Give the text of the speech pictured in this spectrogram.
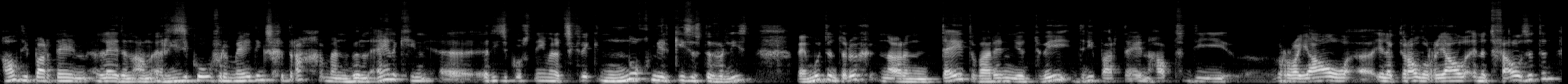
al die partijen leiden aan risicovermijdingsgedrag. Men wil eigenlijk geen uh, risico's nemen uit schrik nog meer kiezers te verliezen. Wij moeten terug naar een tijd waarin je twee, drie partijen had die royaal, uh, electoraal royaal in het vel zitten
